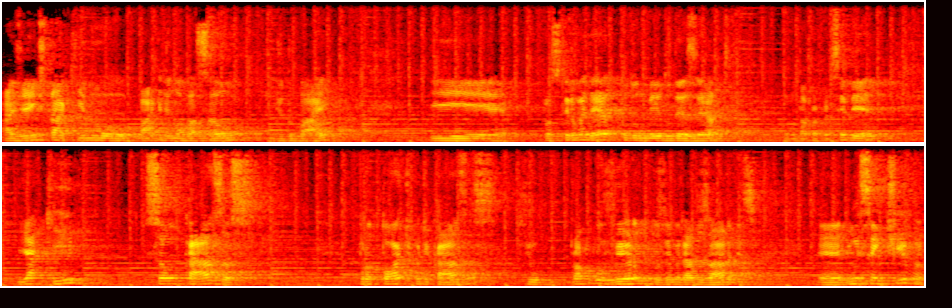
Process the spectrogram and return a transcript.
A gente está aqui no Parque de Inovação de Dubai e para você ter uma ideia, tudo no meio do deserto, como dá para perceber. E aqui são casas, protótipo de casas que o próprio governo dos Emirados Árabes é, incentiva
